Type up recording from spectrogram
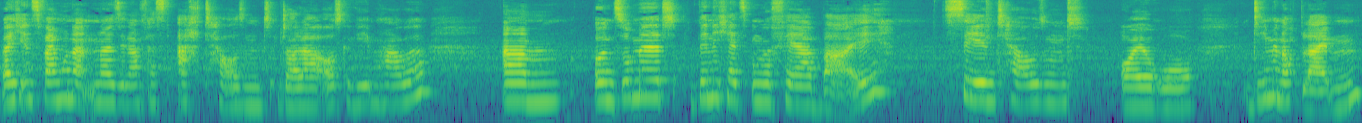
weil ich in zwei Monaten in Neuseeland fast 8.000 Dollar ausgegeben habe. Ähm, und somit bin ich jetzt ungefähr bei 10.000 Euro, die mir noch bleiben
